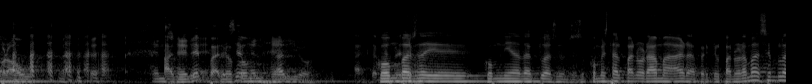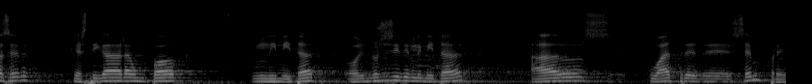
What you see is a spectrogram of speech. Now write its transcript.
prou. En a mí me serio? parece brutal. Hasta Com, vas de, com n'hi ha d'actuacions? Com està el panorama ara? Perquè el panorama sembla ser que estiga ara un poc limitat, o no sé si dir limitat, als quatre de sempre,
